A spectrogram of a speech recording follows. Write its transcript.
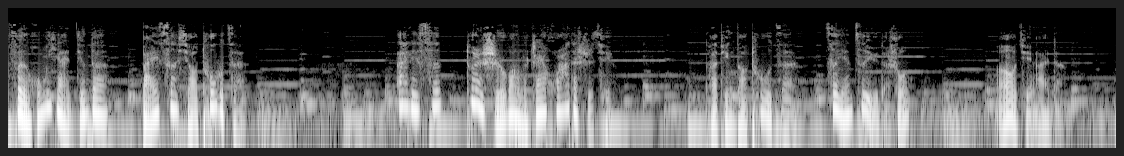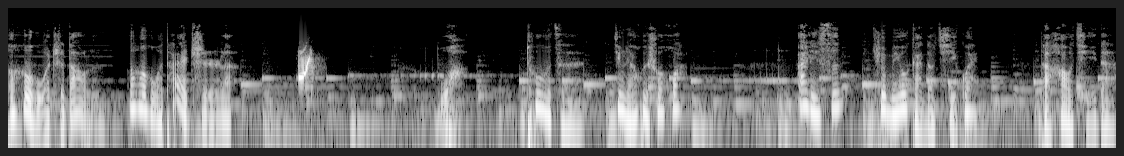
粉红眼睛的白色小兔子。爱丽丝顿时忘了摘花的事情。她听到兔子自言自语的说：“哦，亲爱的，哦，我迟到了，哦，我太迟了。”哇，兔子竟然会说话！爱丽丝。却没有感到奇怪，他好奇的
